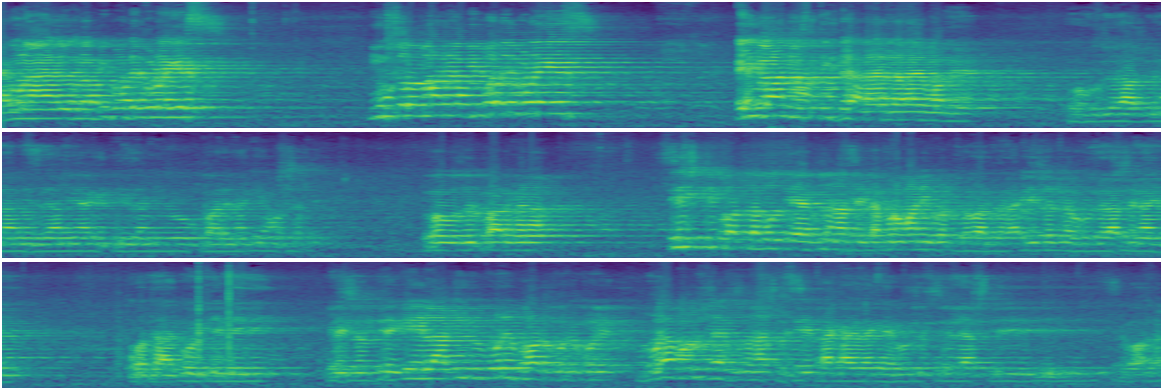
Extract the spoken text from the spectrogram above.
এখন আয়োজকরা বিপদে পড়ে গেছে। মুসলমানরা বিপদে পড়ে গেছে। এইবার দাঁড়ায় বলে, ও হুজুর আমি জানি, আগে কি জানি, ও পারে নাকি আমার সাথে? ও হুজুর পারবে না। সৃষ্টিকর্তা বলতে একজন আছে, এটা প্রমাণই করতে পারবে না, এই জন্য হুজুর আসে নাই। কথা কইতে দিদি পেছন থেকে লাঠির উপরে ভর করে করে বুড়া মানুষ একজন আসছে সে টাকায় লাগে হুজুর চলে আসছে। সে বলে,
